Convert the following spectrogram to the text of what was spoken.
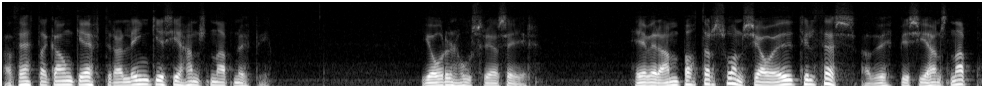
að þetta gangi eftir að lengi sé hans nafn uppi. Jórun Húsriða segir hefur ambáttarsson sjá auð til þess að uppi sé hans nafn.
